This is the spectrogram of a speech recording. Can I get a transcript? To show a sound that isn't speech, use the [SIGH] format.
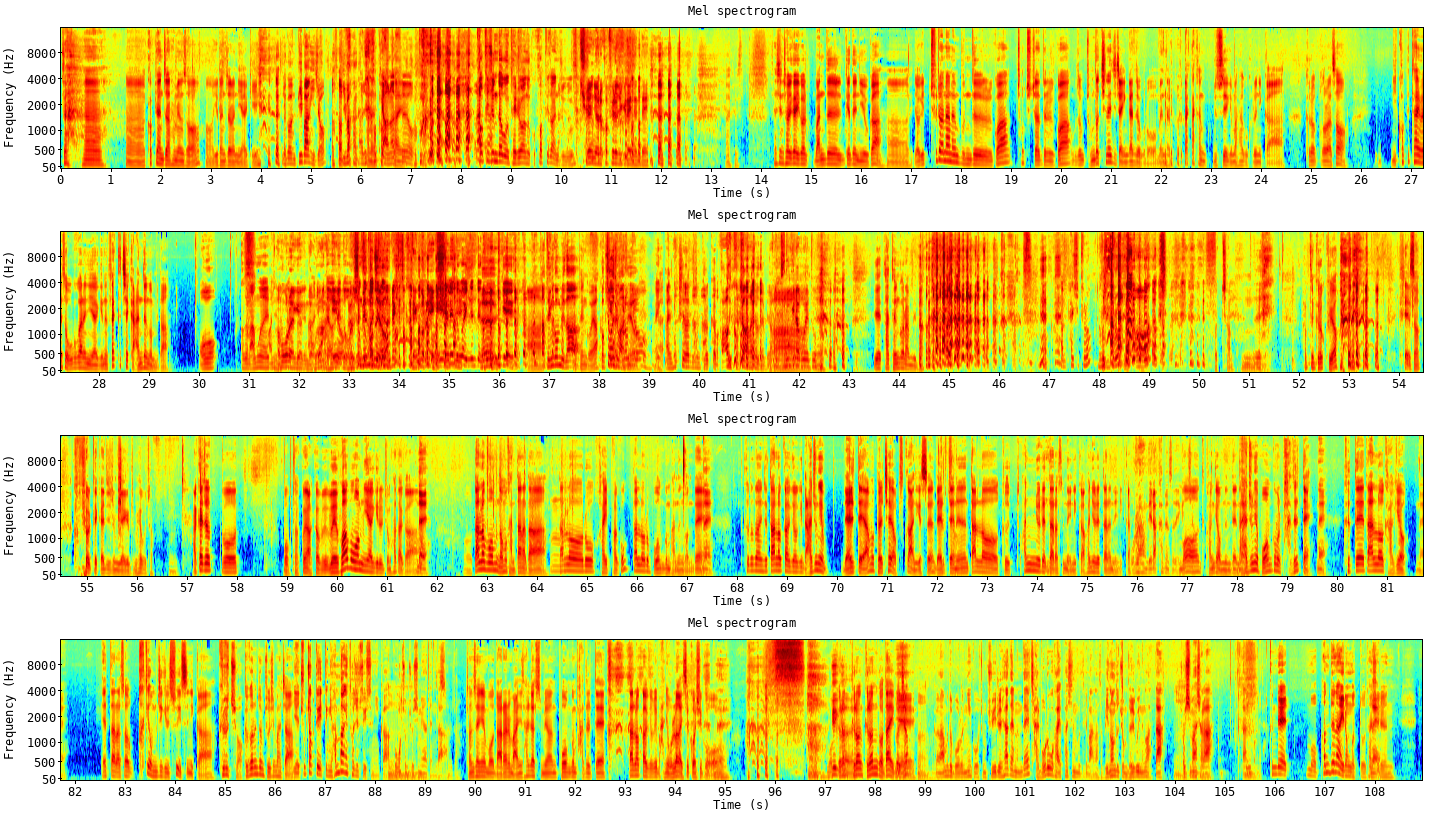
자, 어, 어, 커피 한 잔 하면서 어, 이런저런 이야기. [LAUGHS] 이건 비방이죠. 비방. 아직 커피 안 커피. 왔어요. [LAUGHS] 커피 준다고 데려와 놓고 커피도 안 주고. 출연료를 커피로 주기로 했는데 아, 그래서 사실 저희가 이걸 만들게 된 이유가 어, 여기 출연하는 분들과 청취자들과 좀 좀 더 친해지자 인간적으로 맨날 그 딱딱한 뉴스 얘기만 하고 그러니까 그럴 거라서 이 커피 타임에서 오고 가는 이야기는 팩트 체크 안 된 겁니다. 어, 아, 그럼 아무거나 해도 아니? 아무거나 얘기해도 된다고요? 아닙니다. 아니에요. 그래도 어느 어느 정도까지는 정도까지는 팩트 체크 된 걸로 얘기해야지. 신뢰도가 있는데 그걸 어떻게 아, 다된 겁니다. 된 거야? 걱정하지 아니, 마세요. 그럼요. 아니 혹시라도 좀 그럴까 봐. 아, 걱정 안 하셔도 됩니다. 아. 부록이라고 해도 [LAUGHS] 예, 다 된 거랍니다. [LAUGHS] 한 80%? 90%? 거참. 음. 아무튼 그렇고요. [LAUGHS] 그래서 커피 올 때까지 좀 이야기를 좀 해보죠. 음. 아까 저 뭐 뭐부터 할까요? 아까 외- 외화 보험 이야기를 좀 하다가 네. 어, 달러 보험은 너무 간단하다. 음. 달러로 가입하고 달러로 보험금 받는 건데 네. 그러다 이제 달러 가격이 나중에 낼 때야 뭐 별 차이 없을 거 아니겠어요? 낼 그렇죠. 때는 달러 그 환율에 따라서 내니까 환율에 따라 내니까 오르락 내리락하면서 내겠죠. 뭐 관계 없는데 네. 나중에 보험금을 받을 때 네. 그때 달러 가격 네. 에 따라서 크게 움직일 수 있으니까 그렇죠. 그거는 좀 조심하자. 예, 축적돼 있던 게 한 방에 터질 수 있으니까 음, 그건 좀 조심해야 된다. 그렇습니다. 전생에 뭐 나라를 많이 살렸으면 보험금 받을 때 [LAUGHS] 달러 가격이 많이 올라가 있을 것이고 네. [LAUGHS] 뭐 그러니까- 그런 그런 그런 거다 이거죠. 예. 어. 그건 아무도 모르니 그거 좀 주의를 해야 되는데 잘 모르고 가입하시는 분들이 많아서 민원도 좀 늘고 있는 것 같다. 음. 조심하셔라. 라는 겁니다. 근데 뭐 펀드나 이런 것도 사실은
